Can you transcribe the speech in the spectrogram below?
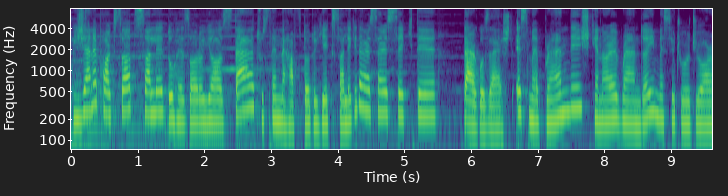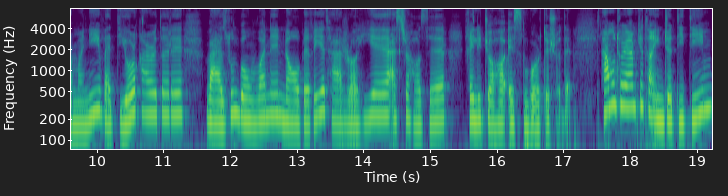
بیژن پاکزاد سال 2011 تو سن 71 سالگی در سر سکته درگذشت. اسم برندش کنار برندهایی مثل جورجیو آرمانی و دیور قرار داره و از اون به عنوان نابغه طراحی عصر حاضر خیلی جاها اسم برده شده. همونطوری هم که تا اینجا دیدیم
